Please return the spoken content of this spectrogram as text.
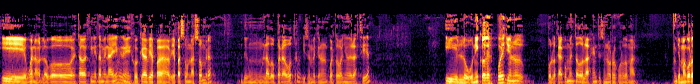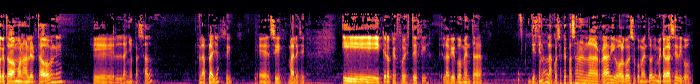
Y bueno, luego estaba Fini también ahí y me dijo que había, pa- había pasado una sombra de un lado para otro y se metió en el cuarto baño de las tías. Y lo único después, yo no, por lo que ha comentado la gente, si no recuerdo mal, yo me acuerdo que estábamos en la alerta OVNI eh, el año pasado, en la playa, sí. Eh, sí, vale, sí. Y creo que fue Steffi la que comenta, dice, no, las cosas que pasan en la radio o algo de eso comentó y me queda así, digo,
